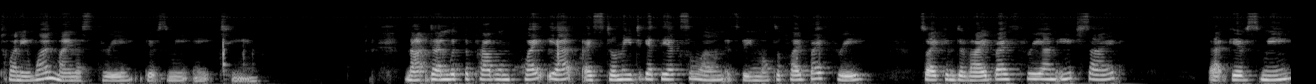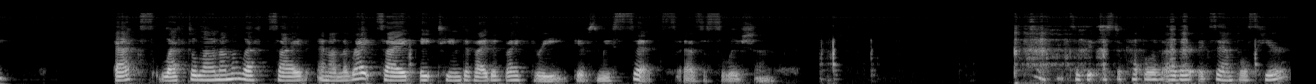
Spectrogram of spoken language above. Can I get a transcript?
21 minus 3 gives me 18. Not done with the problem quite yet. I still need to get the x alone. It's being multiplied by 3. So I can divide by 3 on each side. That gives me x left alone on the left side, and on the right side, 18 divided by 3 gives me 6 as a solution. Let's look at just a couple of other examples here.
